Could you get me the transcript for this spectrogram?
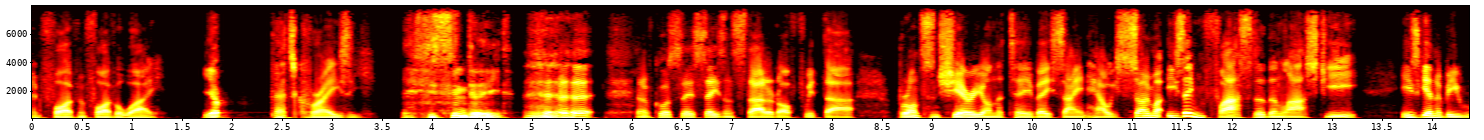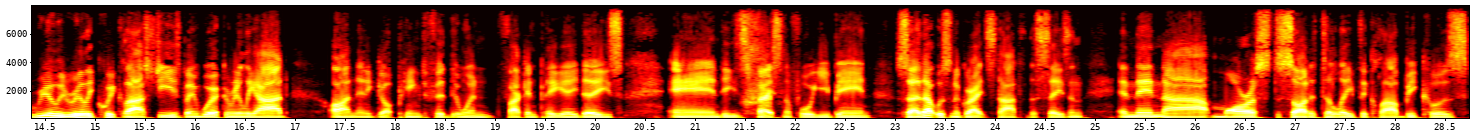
and five and five away. Yep, That's crazy. it is indeed. and of course, their season started off with uh, Bronson Xerri on the TV saying how he's so much, he's even faster than last year. He's going to be really, really quick last year. He's been working really hard. Oh, and then he got pinged for doing fucking PEDs, and he's facing a four-year ban. So that wasn't a great start to the season. And then uh, Morris decided to leave the club because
